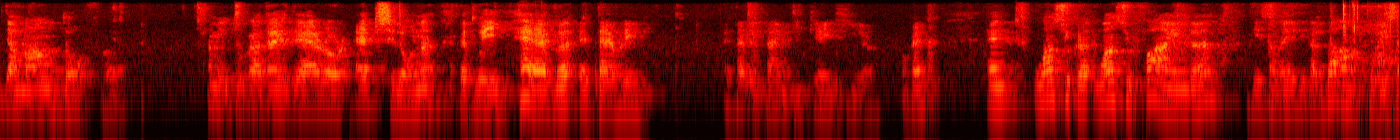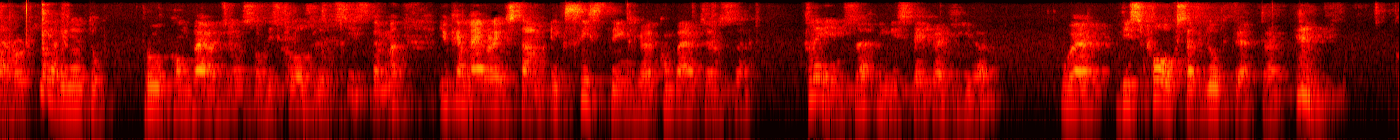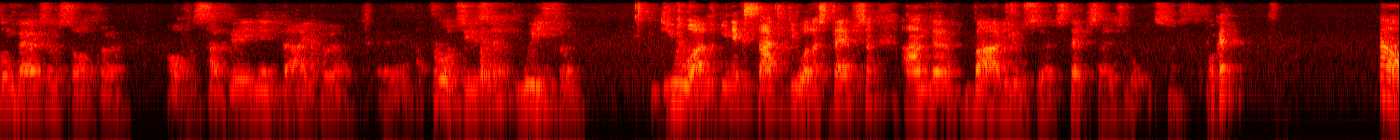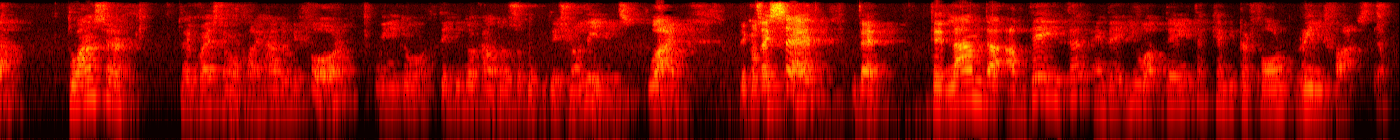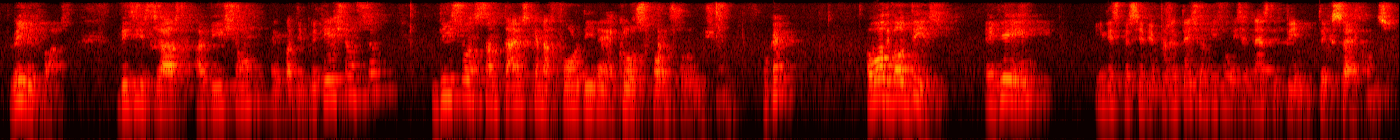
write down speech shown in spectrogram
the amount of, uh, I mean, to characterize the error epsilon that we have at every at every time decay here. Okay, and once you once you find uh, this analytical bound for this error here, in order to prove convergence of this closed loop system, you can leverage some existing uh, convergence uh, claims uh, in this paper here, where these folks have looked at uh, convergence of, uh, of subgradient type approaches with dual, inexact dual steps under various uh, step size rules. Okay? Now, to answer to the question of Alejandro before, we need to take into account also computational limits. Why? Because I said that the lambda update and the u update can be performed really fast, really fast. This is just addition and multiplications. This one sometimes can afford even a closed form solution. Okay? But what about this? Again, in this specific presentation, this one is an SDP, it takes seconds.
